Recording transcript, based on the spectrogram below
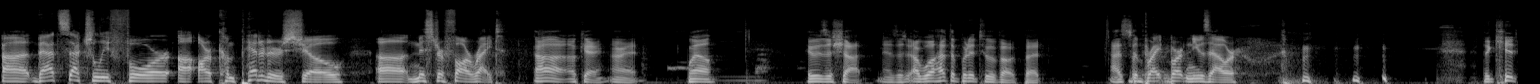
Uh, that's actually for uh, our competitor's show, uh, Mr. Far Right. Ah, okay, all right. Well, it was a shot. It was a, we'll have to put it to a vote, but I The Breitbart News Hour. the kid,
